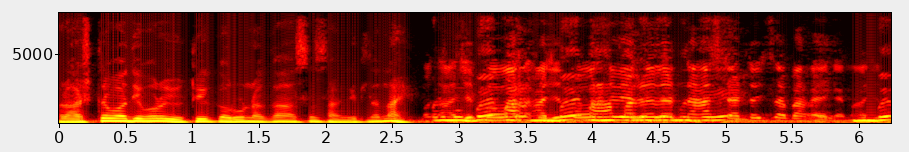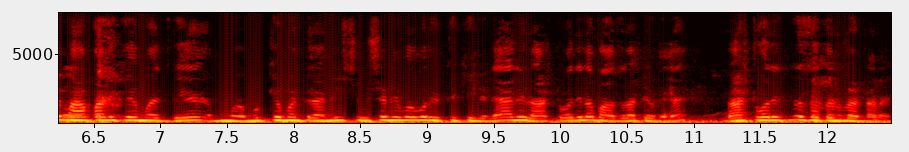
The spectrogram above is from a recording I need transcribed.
राष्ट्रवादीबरोबर युती करू नका असं सांगितलं नाही. मुंबई महापालिकेमध्ये मुख्यमंत्र्यांनी शिवसेनेबरोबर युती केलेली आहे आणि राष्ट्रवादीला बाजूला ठेवलेलं आहे. राष्ट्रवादी तिथं स्वतंत्र लढणार आहे.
